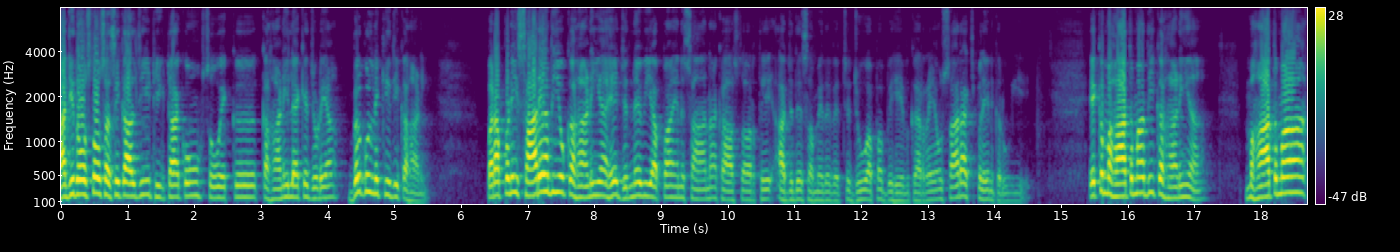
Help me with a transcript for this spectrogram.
ਹਾਂਜੀ ਦੋਸਤੋ, ਸਤਿ ਸ਼੍ਰੀ ਅਕਾਲ ਜੀ। ਠੀਕ ਠਾਕ ਹੋ? ਸੋ ਇੱਕ ਕਹਾਣੀ ਲੈ ਕੇ ਜੁੜਿਆ ਬਿਲਕੁਲ ਨਿੱਕੀ ਜੀ ਕਹਾਣੀ। ਪਰ ਆਪਣੀ ਸਾਰਿਆਂ ਦੀ ਉਹ ਕਹਾਣੀ ਆ ਇਹ, ਜਿੰਨੇ ਵੀ ਆਪਾਂ ਇਨਸਾਨ ਆ, ਖਾਸ ਤੌਰ ਤੇ ਅੱਜ ਦੇ ਸਮੇਂ ਦੇ ਵਿੱਚ, ਜੋ ਆਪਾਂ ਬਿਹੇਵ ਕਰ ਰਹੇ ਹਾਂ, ਉਹ ਸਾਰਾ ਐਕਸਪਲੇਨ ਕਰੂਗੀ ਇਹ। ਇੱਕ ਮਹਾਤਮਾ ਦੀ ਕਹਾਣੀ ਆ। ਮਹਾਤਮਾ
